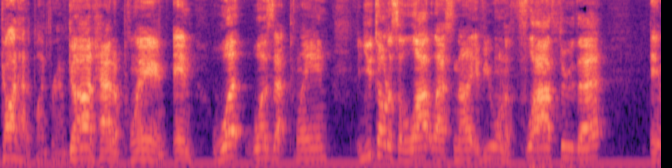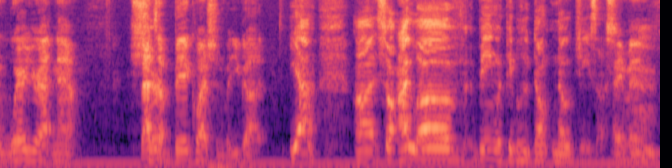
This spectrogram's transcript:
God had a plan for him. God had a plan. And what was that plan? You told us a lot last night. If you want to fly through that and where you're at now. That's a big question, but you got it. Yeah. Uh, so I love being with people who don't know Jesus. Amen.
